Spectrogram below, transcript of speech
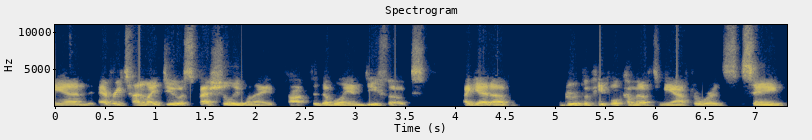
And every time I do, especially when I talk to AAMD folks, I get a group of people coming up to me afterwards saying,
